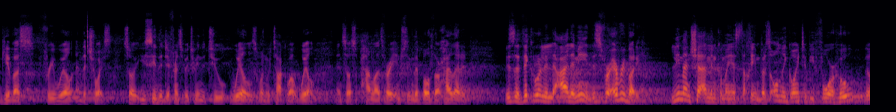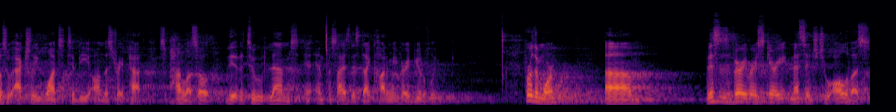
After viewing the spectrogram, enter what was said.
give us free will and the choice. So you see the difference between the two wills when we talk about will. And so subhanAllah, it's very interesting that both are highlighted. This is a dhikrun lil. This is for everybody. Liman sha'a minkum yastaqim. But it's only going to be for who? Those who actually want to be on the straight path. SubhanAllah. So the, the two lams emphasize this dichotomy very beautifully. Furthermore, um, this is a very, very scary message to all of us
